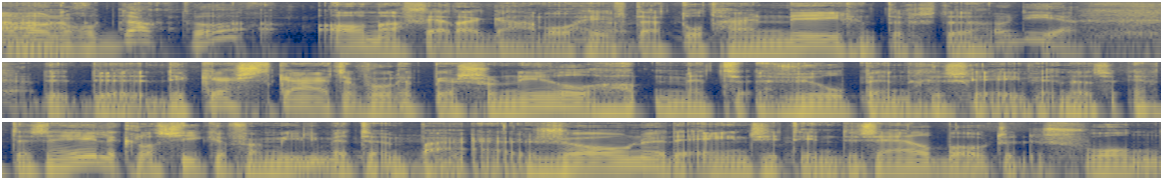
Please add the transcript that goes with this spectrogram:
Anna, woont nog op dak, toch? Anna Ferragamo, heeft daar tot haar negentigste Oh, die ja. ja. de, de, de kerstkaarten voor het personeel met vulpen geschreven. En dat is echt dat is een hele klassieke familie met een paar zonen. De een zit in de zeilboot, de Swan.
